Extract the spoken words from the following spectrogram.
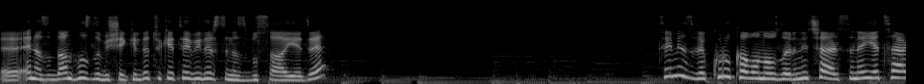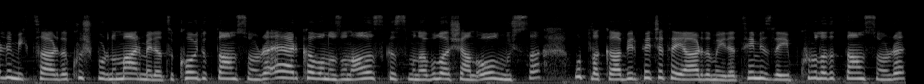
e, en azından hızlı bir şekilde tüketebilirsiniz bu sayede. Temiz ve kuru kavanozların içerisine yeterli miktarda kuşburnu marmelatı koyduktan sonra eğer kavanozun ağız kısmına bulaşan olmuşsa mutlaka bir peçete yardımıyla temizleyip kuruladıktan sonra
